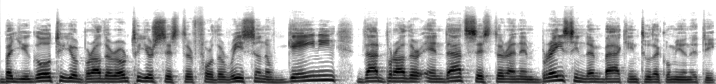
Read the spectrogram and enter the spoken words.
but you go to your brother or to your sister for the reason of gaining that brother and that sister and embracing them back into the community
